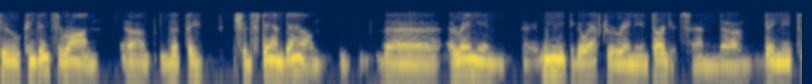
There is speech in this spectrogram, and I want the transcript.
to convince Iran uh, that they should stand down, the Iranian uh, we need to go after Iranian targets, and uh, they need to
